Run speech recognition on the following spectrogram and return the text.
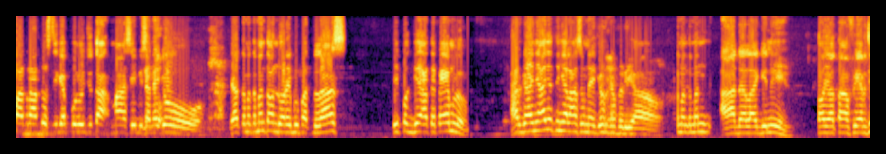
430 juta masih bisa Nego. nego. Ya teman-teman tahun 2014 tipe G ATPM loh. Harganya aja tinggal langsung nego ke beliau. Teman-teman ada lagi nih Toyota VRZ.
